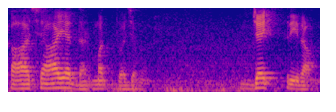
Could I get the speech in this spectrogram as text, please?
కాషాయ ధర్మధ్వజము. జై శ్రీరామ్.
